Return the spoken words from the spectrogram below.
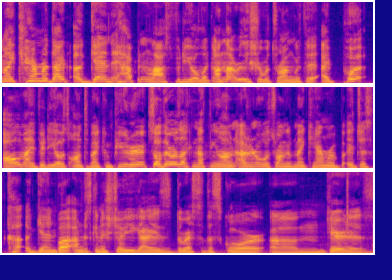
My camera died again. It happened in last video. Like, I'm not really sure what's wrong with it. I put all my videos onto my computer. So there was like nothing on. I don't know what's wrong with my camera, but it just cut again. But I'm just to show you guys the rest of the score. Um, here it is.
